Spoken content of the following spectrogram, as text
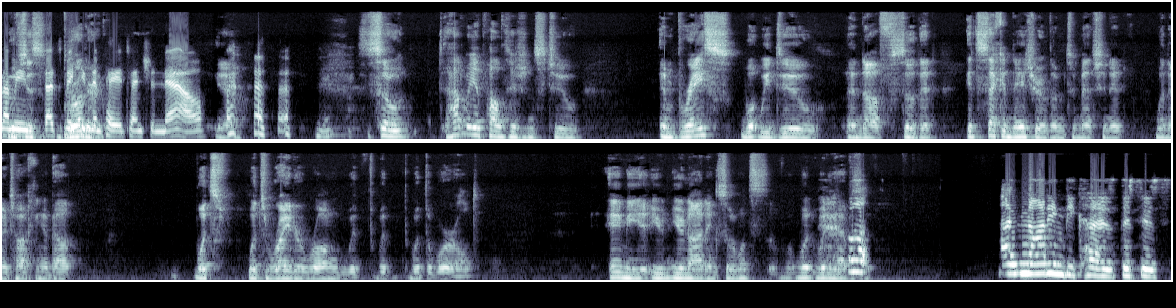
I which mean that's brother. making them pay attention now. Yeah. so how do we get politicians to embrace what we do enough so that it's second nature of them to mention it when they're talking about what's what's right or wrong with with with the world? Aimee, you're, you're nodding. So what's what, what do you have? Well, I'm nodding because this is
